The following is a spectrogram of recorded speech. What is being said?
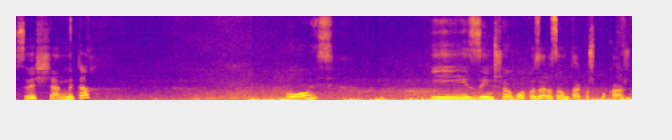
священника. Ось. І з іншого боку, зараз вам також покажу.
